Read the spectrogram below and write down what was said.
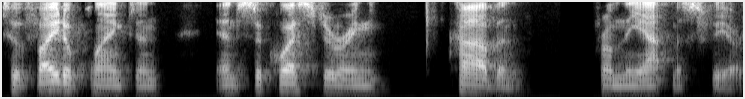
to phytoplankton and sequestering carbon from the atmosphere.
